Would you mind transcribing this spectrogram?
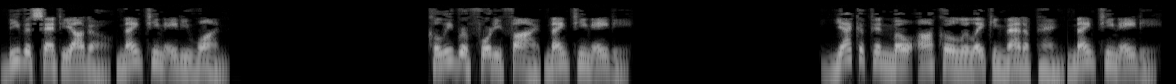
Viva Santiago, 1981 Calibra 45, 1980 Yakapin mo ako lalaking matapang, 1980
